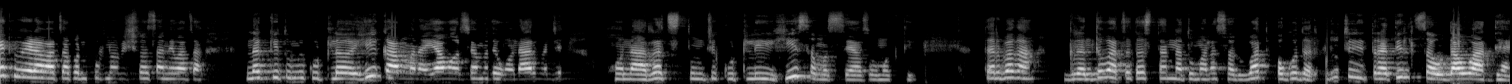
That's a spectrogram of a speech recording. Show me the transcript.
एक वेळा वाचा पण पूर्ण विश्वासाने वाचा. नक्की तुम्ही कुठलंही काम म्हणा या वर्षामध्ये होणार म्हणजे होणारच. तुमची कुठलीही समस्या असो मग ती. तर बघा ग्रंथ वाचत असताना तुम्हाला सर्वात अगोदर गुरुचरित्रातील चौदावा अध्याय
